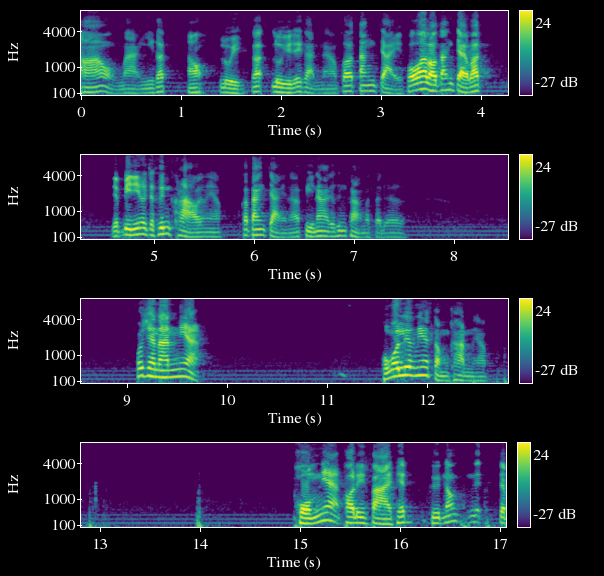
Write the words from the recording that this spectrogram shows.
อ้าวมาอย่างนี้ก็เอาลุยก็ลุยด้วยกันนะครับ ก็ตั้งใจ เพราะว่าเราตั้งใจว่าเดี๋ยวปีนี้เราจะขึ้นคราวใช่ไหมครับก็ตั้งใจนะ ปีหน้าจะขึ้นคราวมาสเตอร์ เพราะฉะนั้นเนี่ย ผมว่าเรื่องนี้สำคัญครับ ผมเนี่ยคอลี่ฟายเพชรคือน้องจะ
